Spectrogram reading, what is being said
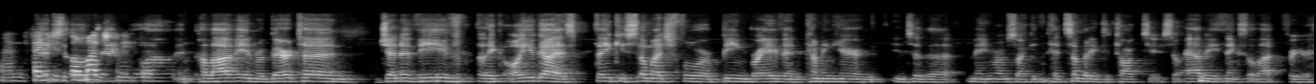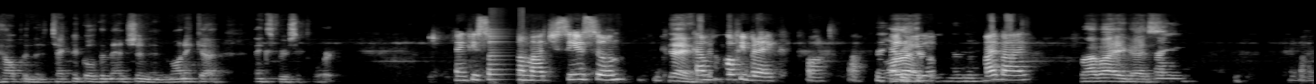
And thank yeah, you so, so much, And Pallavi and Roberta and Genevieve, like all you guys, thank you so much for being brave and coming here and into the main room so I could had somebody to talk to. So Abby, mm-hmm. thanks a lot for your help in the technical dimension. And Monica, thanks for your support. Thank you so much. See you soon. Okay. Come to coffee break. Oh, oh. Thank all right. you. Bye-bye. Bye-bye, you guys. Bye. Bye-bye.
